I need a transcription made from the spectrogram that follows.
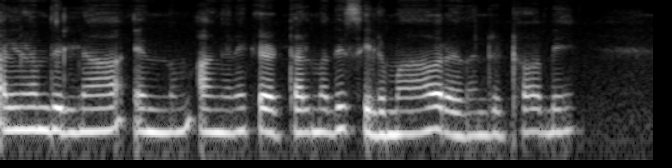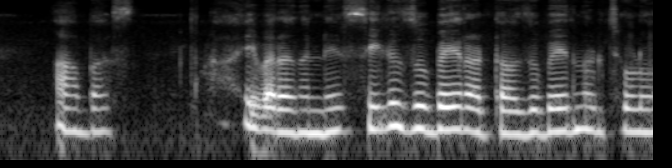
അലഹമില്ല എന്നും അങ്ങനെ കേട്ടാൽ മതി. സിലുമ പറയുന്നുണ്ട് കേട്ടോ അബി. ആബാസ്. ഹായ് പറയുന്നുണ്ട്. സിലു ജുബൈർ കേട്ടോ ജുബൈർ എന്ന് വിളിച്ചോളൂ.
